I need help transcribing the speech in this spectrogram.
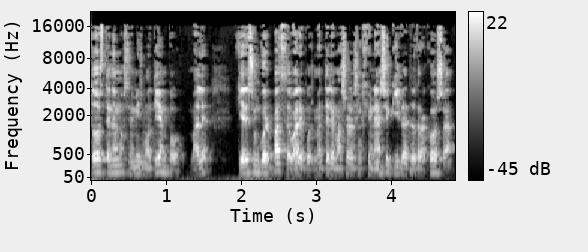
todos tenemos el mismo tiempo, ¿vale? ¿Quieres un cuerpazo? Vale, pues métele más horas al gimnasio y quítate otra cosa.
